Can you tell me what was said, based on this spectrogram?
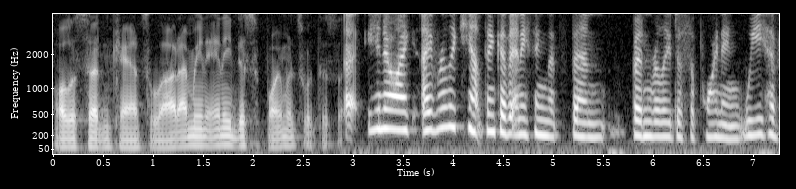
all of a sudden cancel out? I mean, any disappointments with this? Uh, you know, I, I really can't think of anything that's been been really disappointing. We have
